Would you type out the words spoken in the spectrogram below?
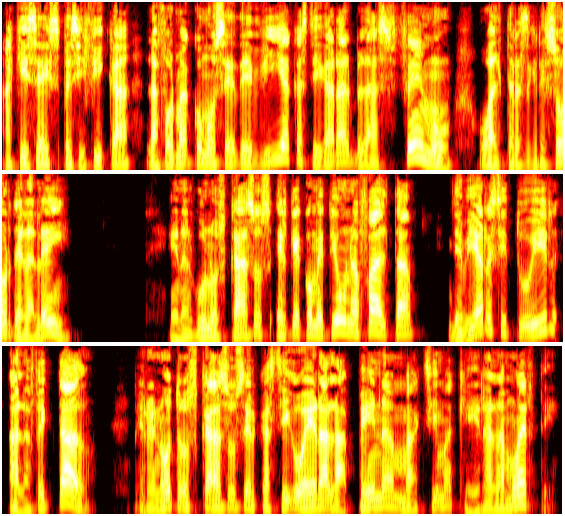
Aquí se especifica la forma como se debía castigar al blasfemo o al transgresor de la ley. En algunos casos, el que cometió una falta debía restituir al afectado, pero en otros casos el castigo era la pena máxima que era la muerte.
